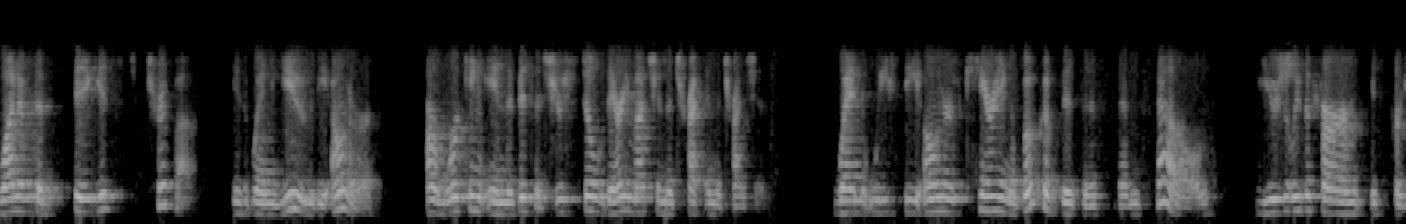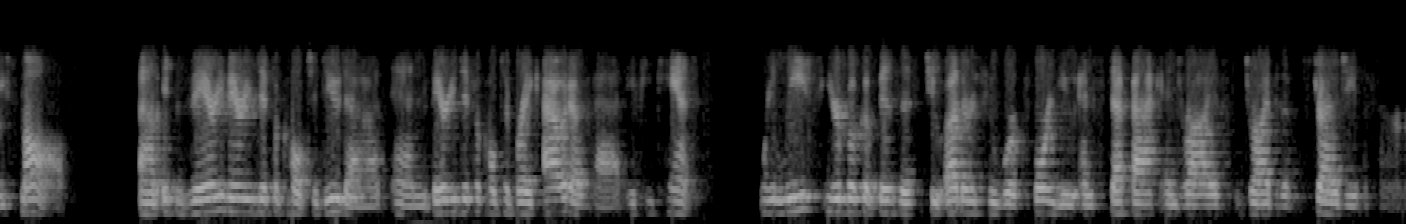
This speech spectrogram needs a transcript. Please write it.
one of the biggest trip ups is when you, the owner, are working in the business. You're still very much in the tre- in the trenches. When we see owners carrying a book of business themselves, usually the firm is pretty small. Um, it's very, very difficult to do that and very difficult to break out of that if you can't release your book of business to others who work for you and step back and drive drive the strategy of the firm.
